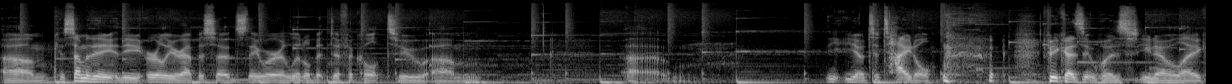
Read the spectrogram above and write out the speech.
because um, some of the the earlier episodes they were a little bit difficult to um, uh, you know to title because it was you know like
